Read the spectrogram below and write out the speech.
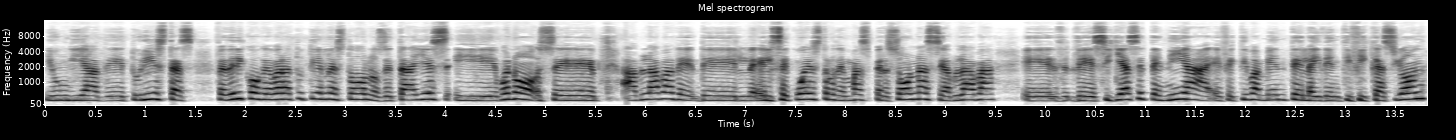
y un guía de turistas. Federico Guevara, tú tienes todos los detalles y bueno, se hablaba de, de el secuestro de más personas, se hablaba eh, de si ya se tenía efectivamente la identificación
